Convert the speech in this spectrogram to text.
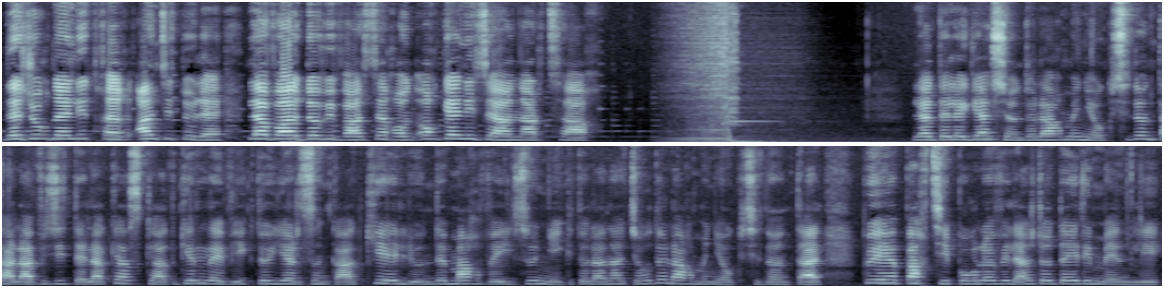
Des journées littéraires intitulées La voix de vivant seront organisées en Artsakh. La délégation de l'Arménie occidentale a visité la cascade Girlevik de Yerzinka, qui est l'une des merveilles uniques de la nature de l'Arménie occidentale, puis est partie pour le village de Derimenli.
